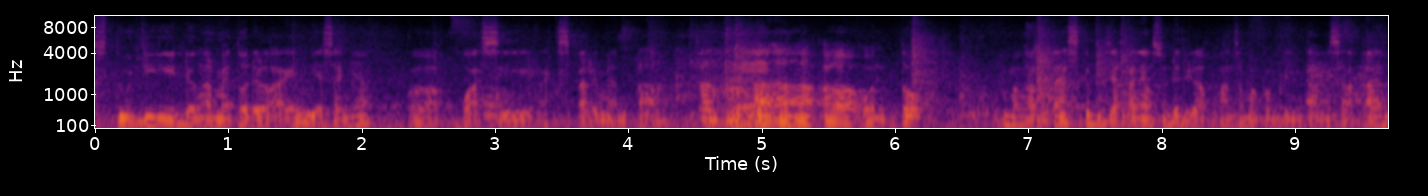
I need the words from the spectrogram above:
studi dengan metode lain biasanya uh, kuasi eksperimental Oke. uh, uh, uh, untuk mengetes kebijakan yang sudah dilakukan sama pemerintah misalkan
